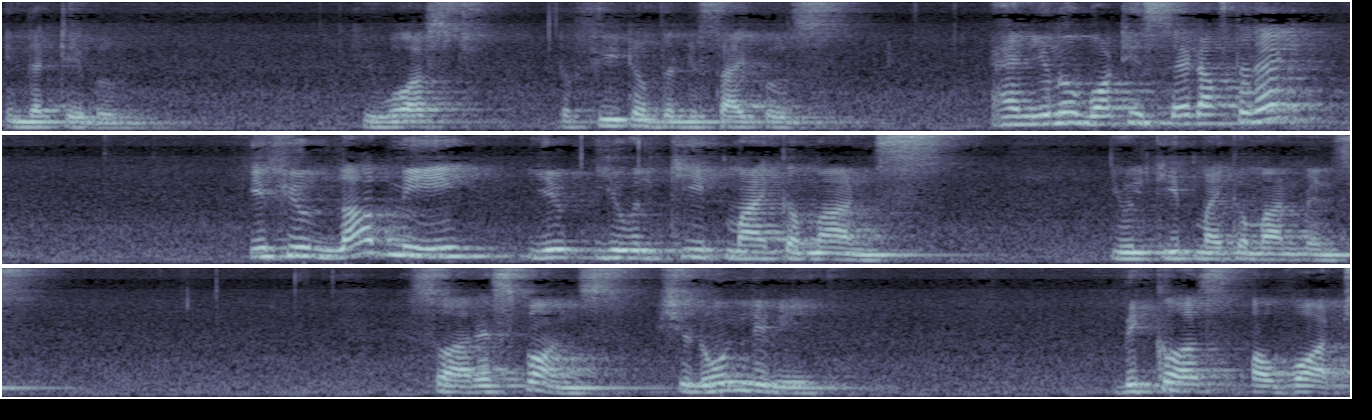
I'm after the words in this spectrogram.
in that table? He washed the feet of the disciples. And you know what he said after that? If you love me, you, you will keep my commands. You will keep my commandments. So our response should only be because of what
